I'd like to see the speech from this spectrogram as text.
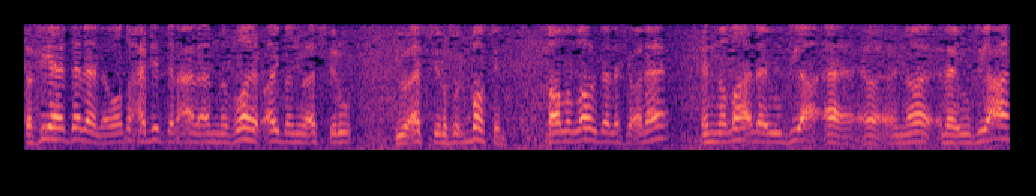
ففيها دلالة واضحة جدا على أن الظاهر أيضا يؤثر يؤثر في الباطن. قال الله جل في علاه إن الله لا يضيع إن لا يضيع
